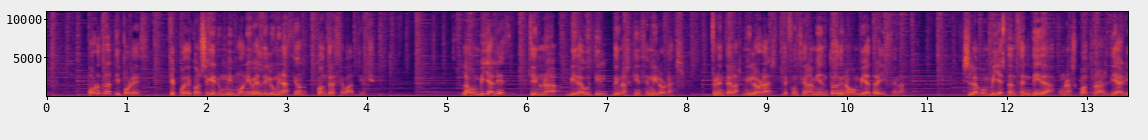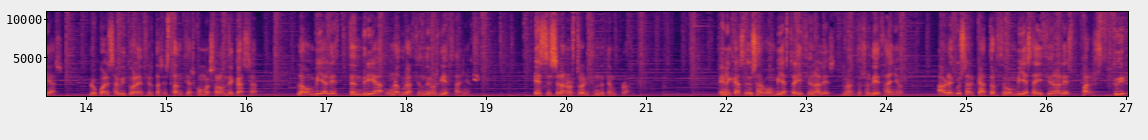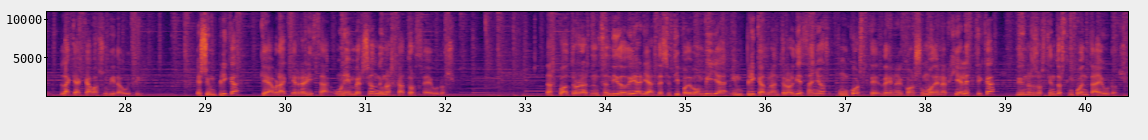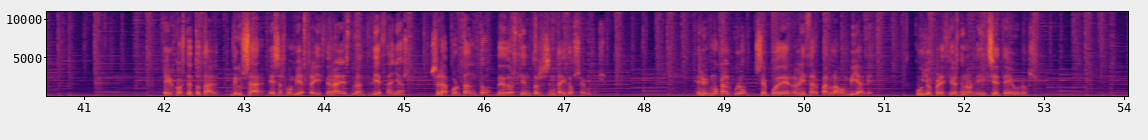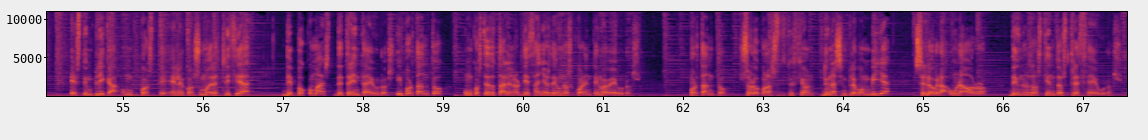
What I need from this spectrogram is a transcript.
por otra tipo LED, que puede conseguir un mismo nivel de iluminación con 13 vatios. La bombilla LED tiene una vida útil de unas 15.000 horas, frente a las 1.000 horas de funcionamiento de una bombilla tradicional. Si la bombilla está encendida unas 4 horas diarias, lo cual es habitual en ciertas estancias como el salón de casa, la bombilla LED tendría una duración de unos 10 años. Ese será nuestro horizonte temporal. En el caso de usar bombillas tradicionales, durante esos 10 años, habrá que usar 14 bombillas adicionales para sustituir la que acaba su vida útil. Eso implica que habrá que realizar una inversión de unos 14 euros. Las 4 horas de encendido diarias de ese tipo de bombilla implica durante los 10 años un coste en el consumo de energía eléctrica de unos 250 euros. El coste total de usar esas bombillas tradicionales durante 10 años será por tanto de 262 euros. El mismo cálculo se puede realizar para la bombilla LED, cuyo precio es de unos 17 euros. Esto implica un coste en el consumo de electricidad de poco más de 30 euros y por tanto un coste total en los 10 años de unos 49 euros. Por tanto, solo con la sustitución de una simple bombilla se logra un ahorro de unos 213 euros.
